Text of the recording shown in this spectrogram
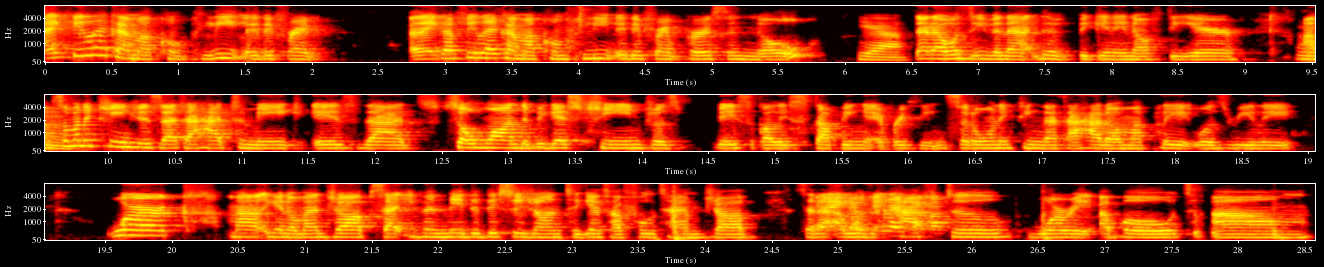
I feel like I'm a completely different like I feel like I'm a completely different person now. Yeah. That I was even at the beginning of the year. Um, mm. Um, some of the changes that I had to make is that so one, the biggest change was basically stopping everything. So the only thing that I had on my plate was really work, my you know, my job. So I even made the decision to get a full time job so that I wouldn't have to worry about um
